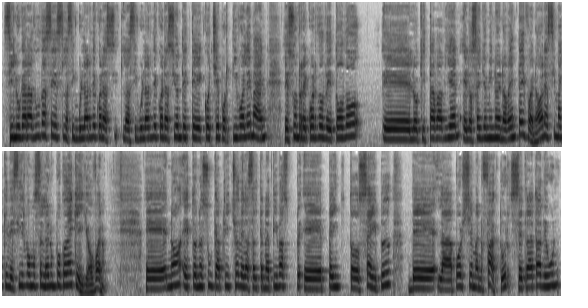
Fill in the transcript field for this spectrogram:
sin lugar a dudas es la singular, decoración, la singular decoración de este coche deportivo alemán, es un recuerdo de todo eh, lo que estaba bien en los años 1990 y bueno, ahora sin más que decir vamos a hablar un poco de aquello. Bueno, eh, no, esto no es un capricho de las alternativas eh, Paint to Sample de la Porsche Manufacture. Se trata de un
